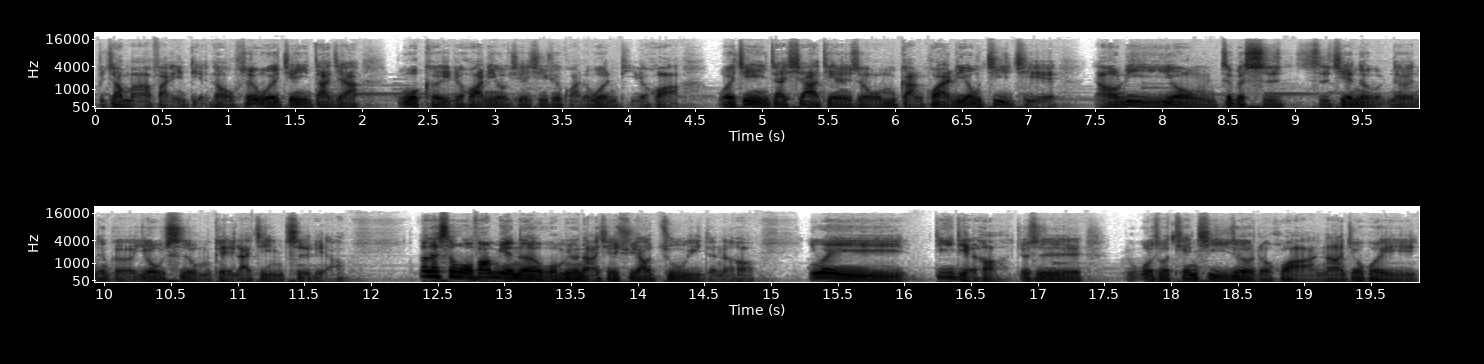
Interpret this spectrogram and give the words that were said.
比较麻烦一点哦。所以我会建议大家，如果可以的话，你有些心血管的问题的话，我会建议在夏天的时候，我们赶快利用季节，然后利用这个时时间的那个那个优势，我们可以来进行治疗。那在生活方面呢，我们有哪些需要注意的呢？哈，因为第一点哈，就是如果说天气热的话，那就会。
